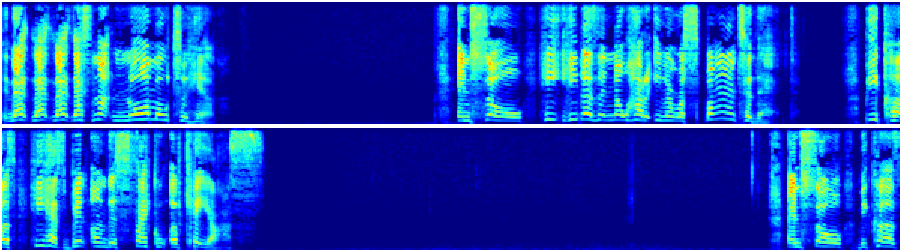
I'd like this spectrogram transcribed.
that, that, that that's not normal to him and so he he doesn't know how to even respond to that because he has been on this cycle of chaos And so because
